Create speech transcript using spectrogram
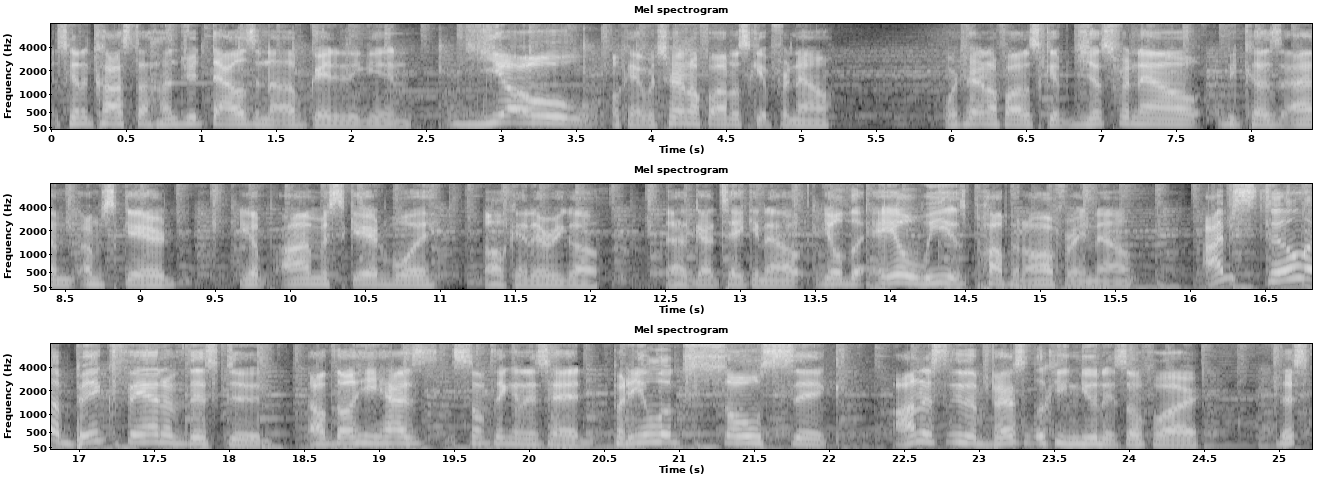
It's gonna cost 100,000 to upgrade it again. Yo! Okay, we're turning off auto skip for now. We're turning off auto skip just for now because I'm I'm scared. Yep, I'm a scared boy. Okay, there we go. That got taken out. Yo, the AoE is popping off right now. I'm still a big fan of this dude, although he has something in his head, but he looks so sick. Honestly, the best looking unit so far. This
